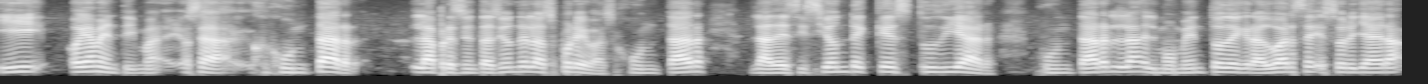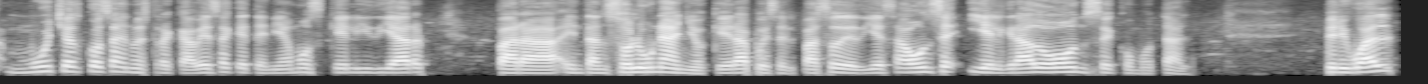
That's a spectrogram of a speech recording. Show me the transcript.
Y obviamente, o sea, juntar la presentación de las pruebas, juntar la decisión de qué estudiar, juntar el momento de graduarse, eso ya era muchas cosas en nuestra cabeza que teníamos que lidiar para en tan solo un año, que era pues el paso de 10 a 11 y el grado 11 como tal. Pero igual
